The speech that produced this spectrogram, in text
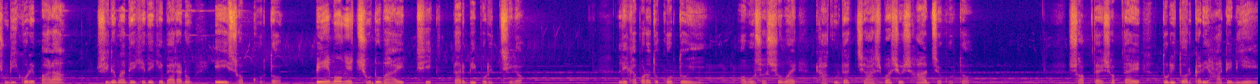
চুরি করে পাড়া, সিনেমা দেখে দেখে বেড়ানো, এই সব করত। পেমংয়ের ছোট ভাই ঠিক তার বিপরীত ছিল। লেখাপড়া তো করতই, অবসর সময় ঠাকুরদার চাষবাসেও সাহায্য করত। সপ্তাহে সপ্তাহে তরিতরকারি হাটে নিয়ে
